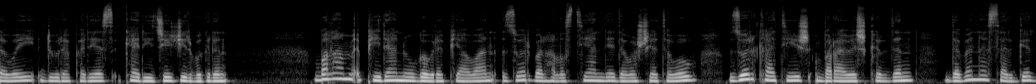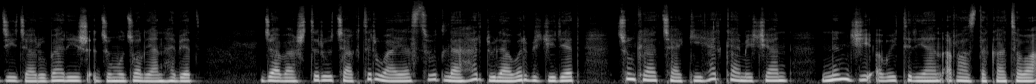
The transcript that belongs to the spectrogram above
لەوەی دوورە پەرێز کاری جێگیر بگرن. بەڵام پیران و گەورە پیاوان زۆر بەرهەڵستیان لێ دەوەشێتەوە و زۆر کاتیش بە ڕاوێژ کردن دەبەنە سەر گەرجی جاروباریش جموجۆڵیان هەبێت جا باشتر و چاکتر وایە سوود لە هەردوولا وەربگیرێت چونکە چاکی هەر کامێکیان نەنگی ئەوەی تریان ڕاست دەکاتەوە.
